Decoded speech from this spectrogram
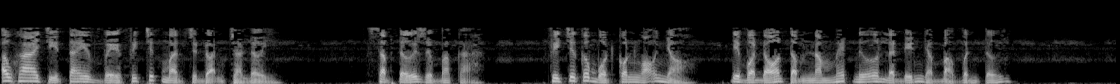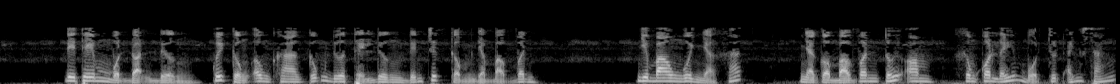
Ông Kha chỉ tay về phía trước mặt rồi đoạn trả lời. Sắp tới rồi bác cả. Phía trước có một con ngõ nhỏ, đi vào đó tầm 5 mét nữa là đến nhà bà Vân tới. Đi thêm một đoạn đường, cuối cùng ông Kha cũng đưa thầy Lương đến trước cổng nhà bà Vân. Như bao ngôi nhà khác, nhà của bà Vân tối om, không có lấy một chút ánh sáng.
